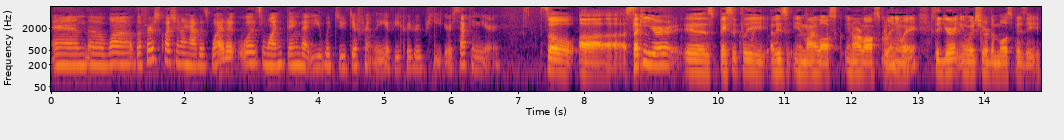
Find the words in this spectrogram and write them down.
And the one, the first question I have is, what was one thing that you would do differently if you could repeat your second year? So uh, second year is basically, at least in my law, sc- in our law school Mm-hmm. anyway, the year in which you're the most busy.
